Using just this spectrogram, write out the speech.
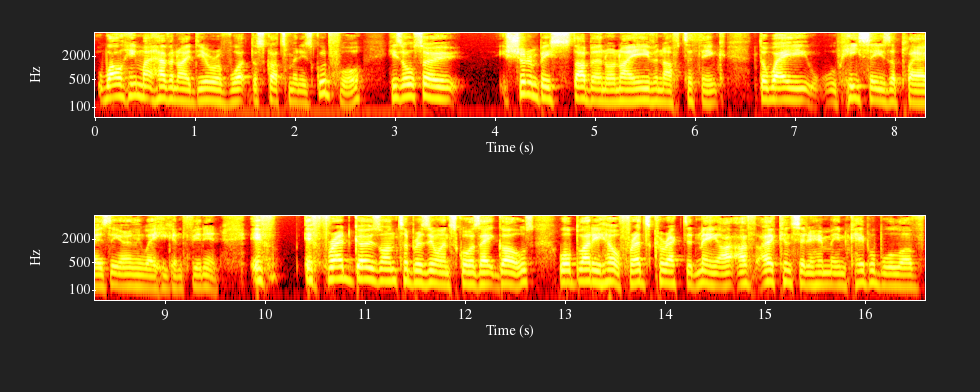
while he might have an idea of what the Scotsman is good for, he's also shouldn't be stubborn or naive enough to think the way he sees a player is the only way he can fit in. If if Fred goes on to Brazil and scores eight goals, well, bloody hell, Fred's corrected me. I I've, I consider him incapable of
